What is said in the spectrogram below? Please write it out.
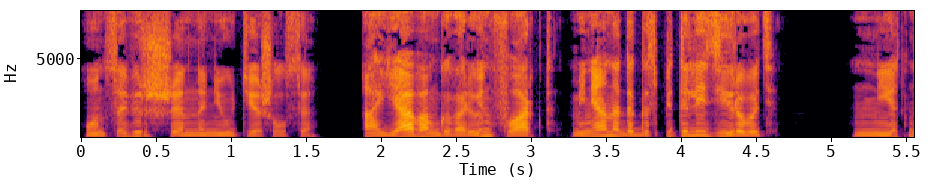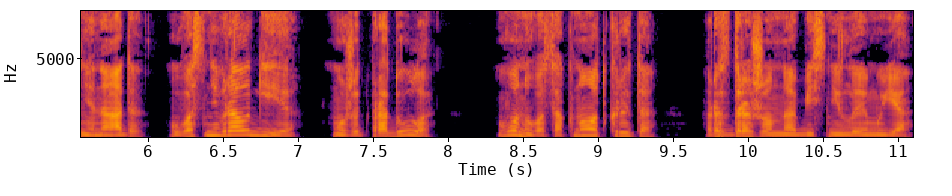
он совершенно не утешился. «А я вам говорю инфаркт. Меня надо госпитализировать». «Нет, не надо. У вас невралгия. Может, продуло? Вон у вас окно открыто», — раздраженно объяснила ему я.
